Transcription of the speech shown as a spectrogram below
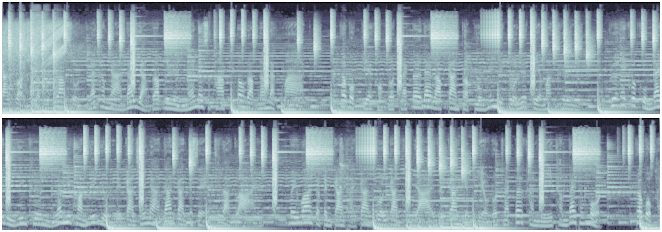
การปล่อยมลพิษล่าสุด และทำงานได้อย่างราบรื่นแม้ในสภาพที่ต้องรับน้ำหนักมาก ระบบเกียร์ของรถแทรกเตอร์ได้รับการปรับปรุงให้มีตัวเลือกเกียร์มากขึ้น เพื่อให้ควบคุมได้ดียิ่งขึ้น และมีความยืดหยุ่นในการใช้งานด้านการเกษตรที่หลากหลาย ไม่ว่าจะเป็นการถ่ายการโคลนการขนย้าย หรือการเก็บเกี่ยวรถแทรกเตอร์คันนี้ทำได้ทั้งหมดระบบไฮ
